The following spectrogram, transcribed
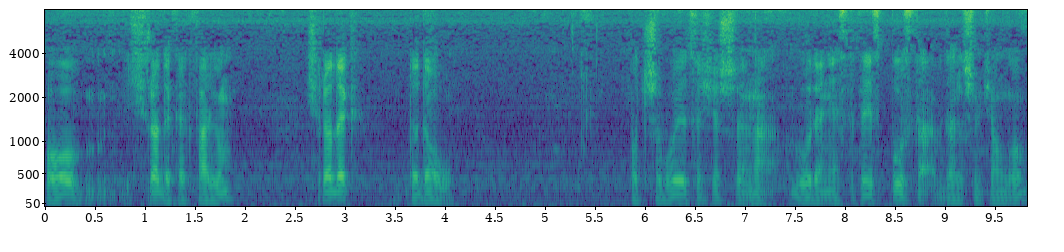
po środek akwarium. Środek do dołu. Potrzebuję coś jeszcze na górę. Niestety jest pusta w dalszym ciągu.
